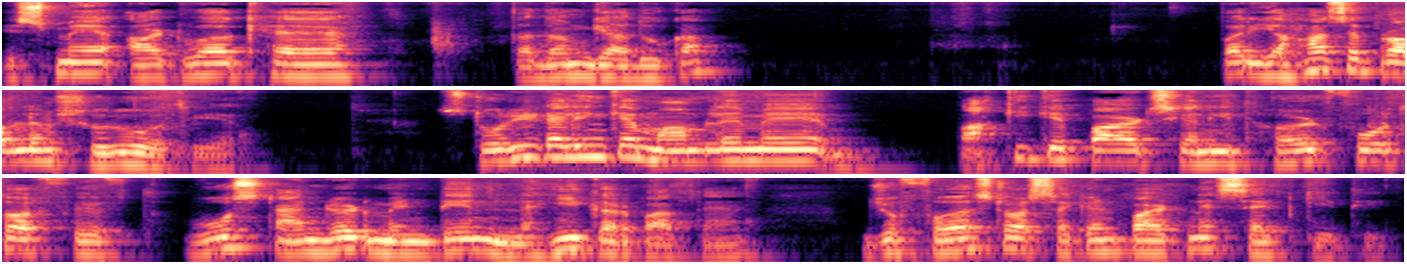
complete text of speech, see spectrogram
इसमें आर्टवर्क है कदम ग्यादू का। पर यहाँ से प्रॉब्लम शुरू होती है। स्टोरी टेलिंग के मामले में बाकी के पार्ट्स यानी थर्ड फोर्थ और फिफ्थ वो स्टैंडर्ड मेंटेन नहीं कर पाते हैं जो फ़र्स्ट और सेकंड पार्ट ने सेट की थी।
